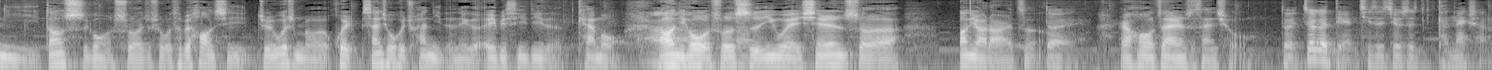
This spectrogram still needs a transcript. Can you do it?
你当时跟我说，就是我特别好奇，就是为什么会三球会穿你的那个 A B C D 的 camo，然后你和我说是因为先认识了奥尼尔的儿子，对然后再认识三球。对，这个点其实就是 connection 了。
